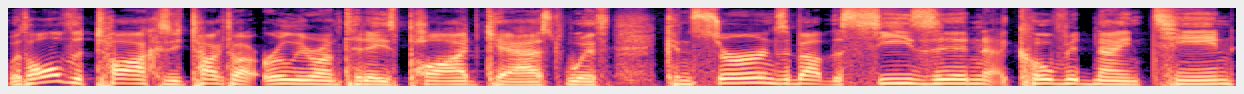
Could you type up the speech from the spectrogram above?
with all the talk, as we talked about earlier on today's podcast, with concerns about the season, COVID 19,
